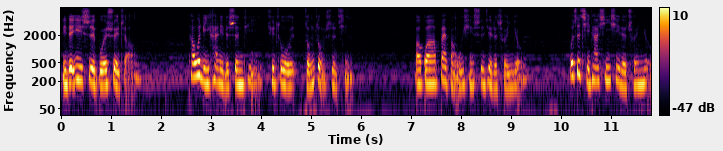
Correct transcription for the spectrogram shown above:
你的意识不会睡着。他会离开你的身体去做种种事情，包括拜访无形世界的存有，或是其他星系的存有。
